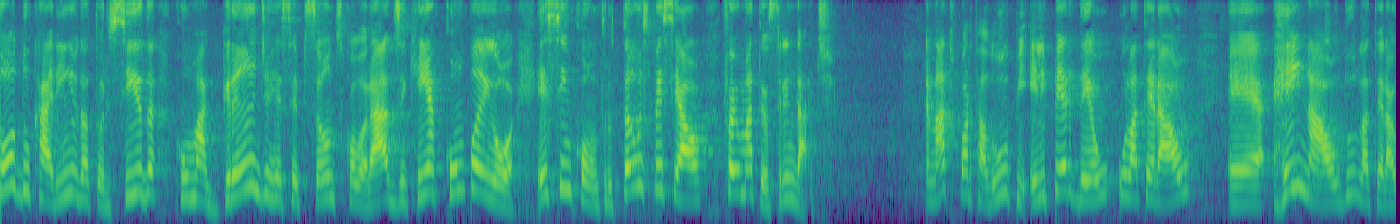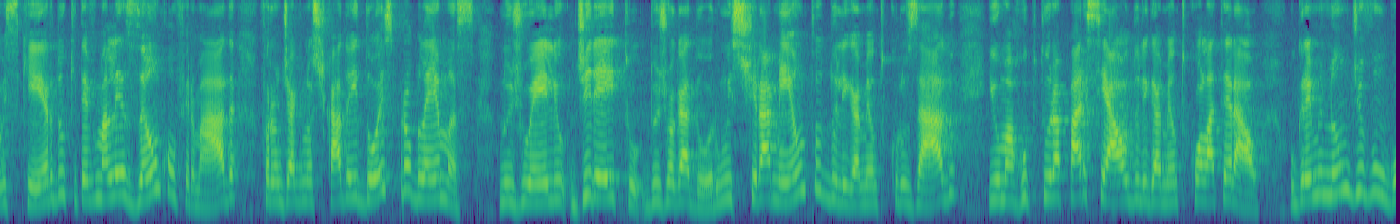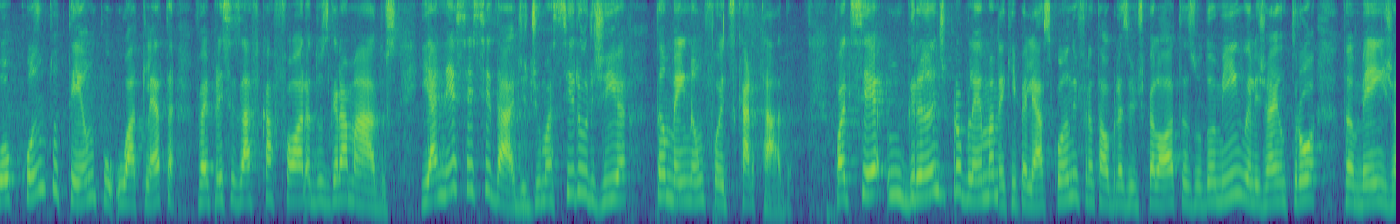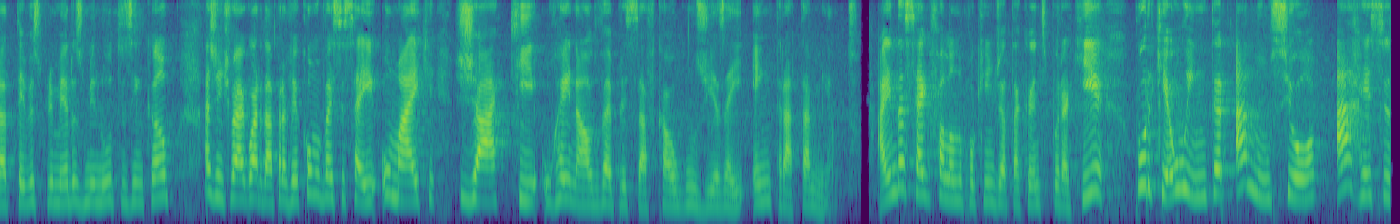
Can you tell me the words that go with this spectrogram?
todo o carinho da torcida, com uma grande recepção dos colorados e quem acompanhou esse encontro tão especial foi o Matheus Trindade. Renato Portaluppi, ele perdeu o lateral é, Reinaldo, lateral esquerdo, que teve uma lesão confirmada. Foram diagnosticados aí dois problemas no joelho direito do jogador: um estiramento do ligamento cruzado e uma ruptura parcial do ligamento colateral. O Grêmio não divulgou quanto tempo o atleta vai precisar ficar fora dos gramados. E a necessidade de uma cirurgia também não foi descartada pode ser um grande problema. A equipe, aliás, quando enfrentar o Brasil de Pelotas no domingo, ele já entrou também, já teve os primeiros minutos em campo. A gente vai aguardar para ver como vai se sair o Mike, já que o Reinaldo vai precisar ficar alguns dias aí em tratamento. Ainda segue falando um pouquinho de atacantes por aqui, porque o Inter anunciou a rescisão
